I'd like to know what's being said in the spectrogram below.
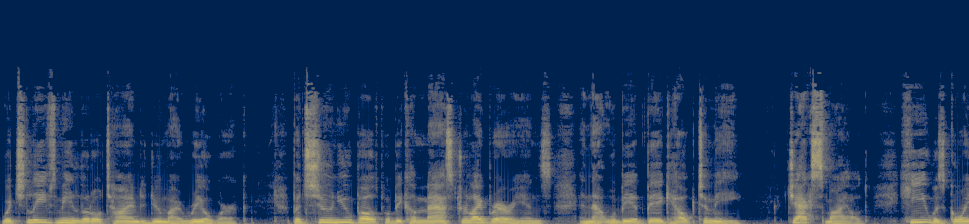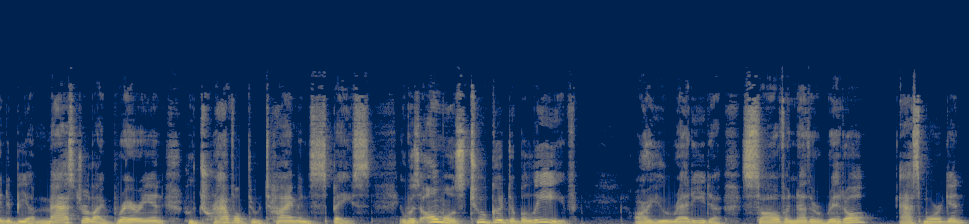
which leaves me little time to do my real work. But soon you both will become master librarians, and that will be a big help to me. Jack smiled. He was going to be a master librarian who traveled through time and space. It was almost too good to believe. Are you ready to solve another riddle? asked Morgan.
